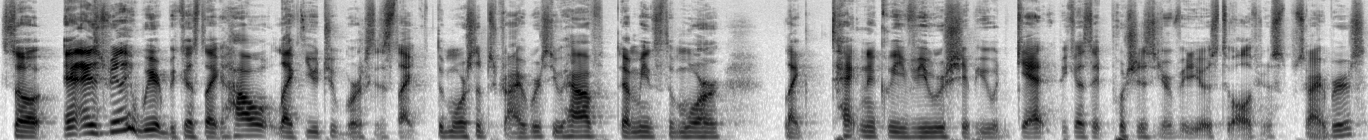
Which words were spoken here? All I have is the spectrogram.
So and it's really weird because like how like YouTube works is like the more subscribers you have, that means the more like technically viewership you would get because it pushes your videos to all of your subscribers.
